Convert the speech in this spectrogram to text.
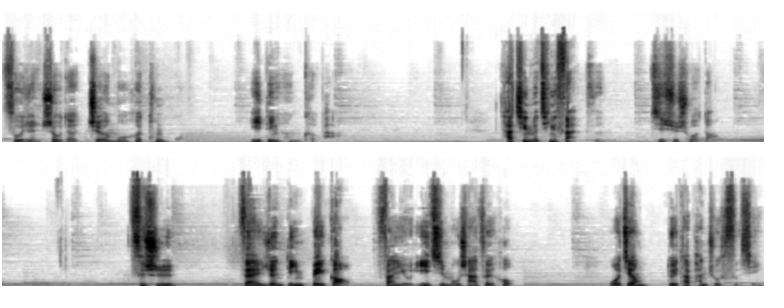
所忍受的折磨和痛苦，一定很可怕。”他清了清嗓子，继续说道：“此时，在认定被告犯有一级谋杀罪后，我将对他判处死刑。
